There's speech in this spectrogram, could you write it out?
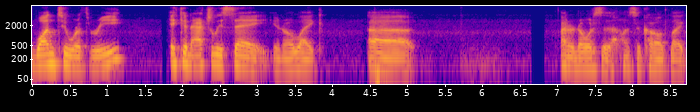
one two or three it can actually say you know like uh I don't know what is it what's it called like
